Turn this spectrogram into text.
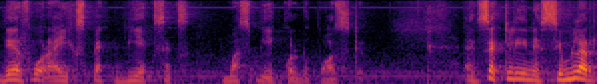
Therefore, I expect b x x must be equal to positive. Exactly in a similar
